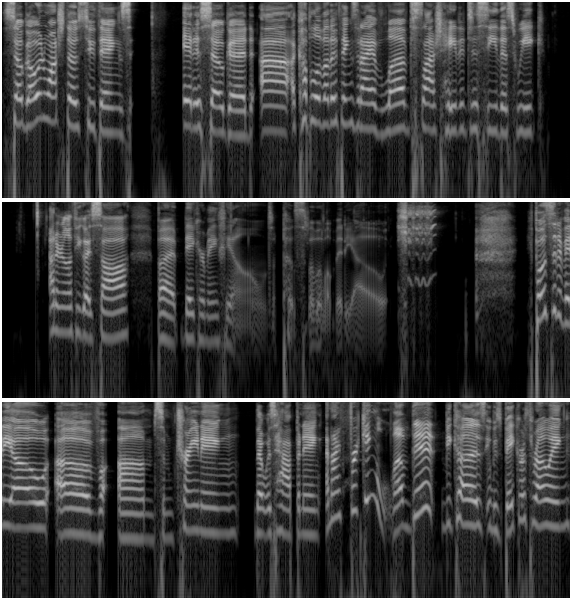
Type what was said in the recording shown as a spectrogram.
So go and watch those two things. It is so good. Uh, a couple of other things that I have loved slash hated to see this week. I don't know if you guys saw, but Baker Mayfield posted a little video. he posted a video of um, some training that was happening, and I freaking loved it because it was Baker throwing,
